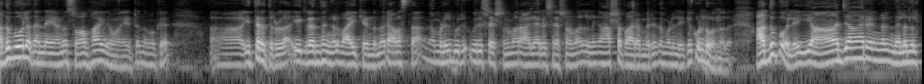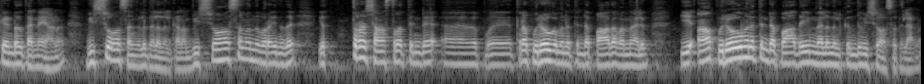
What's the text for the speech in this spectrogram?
അതുപോലെ തന്നെയാണ് സ്വാഭാവികമായിട്ട് നമുക്ക് ഇത്തരത്തിലുള്ള ഈ ഗ്രന്ഥങ്ങൾ വായിക്കേണ്ടുന്ന ഒരവസ്ഥ നമ്മളിൽ ഗുരു ഗുരുശ്രേഷ്ഠന്മാർ ആചാര്യശ്രേഷ്ഠന്മാർ അല്ലെങ്കിൽ ആർഷ പാരമ്പര്യം നമ്മളിലേക്ക് കൊണ്ടുവന്നത്. അതുപോലെ ഈ ആചാരങ്ങൾ നിലനിൽക്കേണ്ടത് തന്നെയാണ് വിശ്വാസങ്ങൾ നിലനിൽക്കണം. വിശ്വാസം എന്ന് പറയുന്നത് എത്ര ശാസ്ത്രത്തിന്റെ എത്ര പുരോഗമനത്തിന്റെ പാത വന്നാലും ഈ ആ പുരോഗമനത്തിന്റെ പാതയും നിലനിൽക്കുന്നത് വിശ്വാസത്തിലാണ്.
